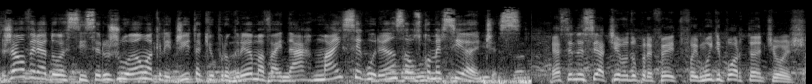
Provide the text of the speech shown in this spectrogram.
Já o vereador Cícero João acredita que o programa vai dar mais segurança aos comerciantes. Essa iniciativa do prefeito foi muito importante hoje.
